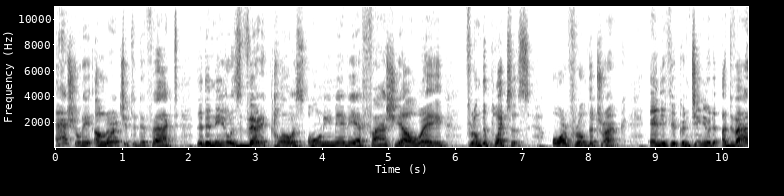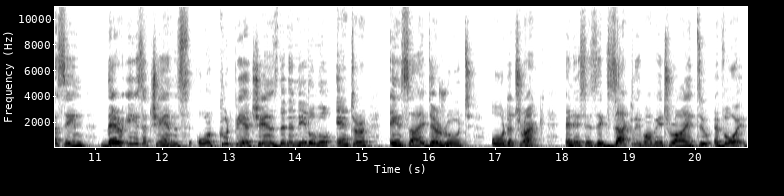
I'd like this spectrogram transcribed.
actually alert you to the fact that the needle is very close, only maybe a fascia away from the plexus or from the trunk. And if you continued advancing, there is a chance or could be a chance that the needle will enter inside the root or the trunk. And this is exactly what we try to avoid.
